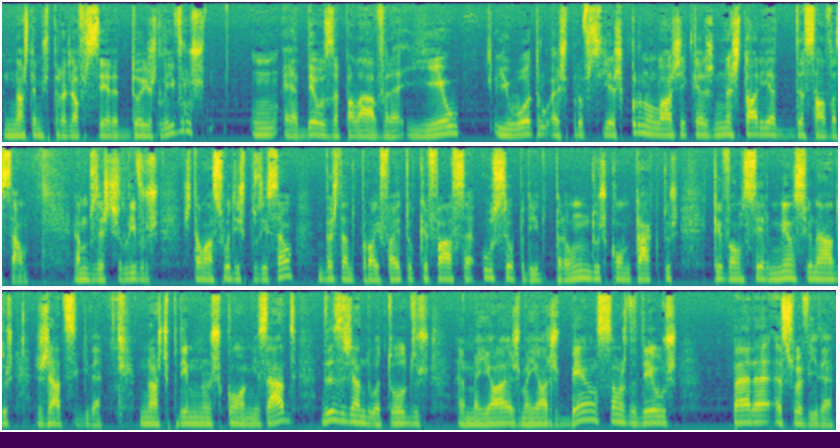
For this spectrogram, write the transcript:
Nós temos para lhe oferecer dois livros. Um é Deus, a Palavra e Eu, e o outro As Profecias Cronológicas na História da Salvação. Ambos estes livros estão à sua disposição, bastante para o efeito que faça o seu pedido para um dos contactos que vão ser mencionados já de seguida. Nós despedimos-nos com amizade, desejando a todos a maior, as maiores bênçãos de Deus para a sua vida.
